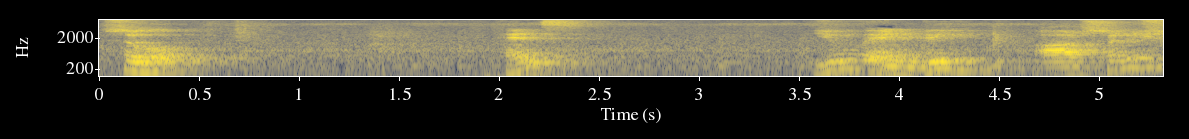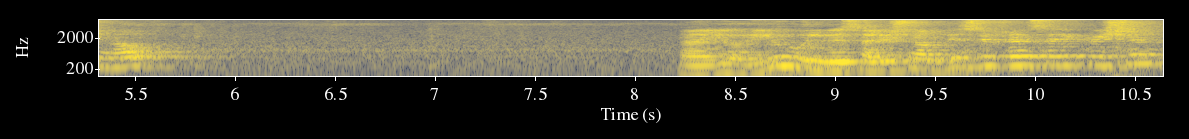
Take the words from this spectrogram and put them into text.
So, hence u and v are solution of now your u will be solution of this differential equation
